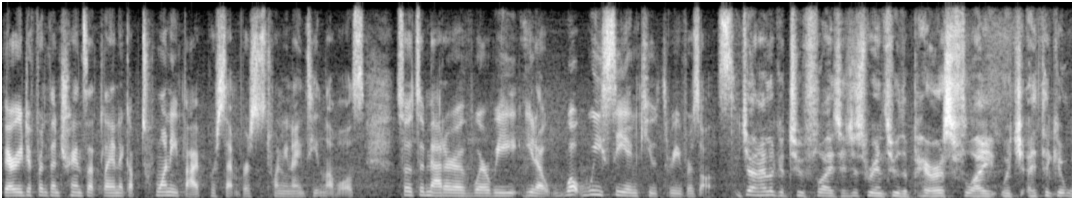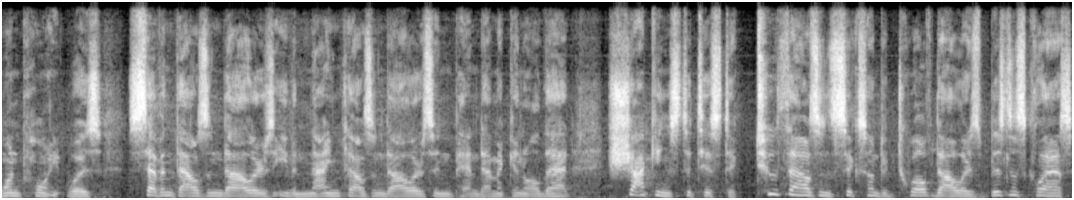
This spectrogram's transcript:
Very different than transatlantic up 25% versus 2019 levels. So it's a matter of where we you know what we see in q3 results. John i look at two flights. I just ran through the paris flight which i think at one point was $7000 even $9000 $1,000 in pandemic and all that. Shocking statistic $2,612 business class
